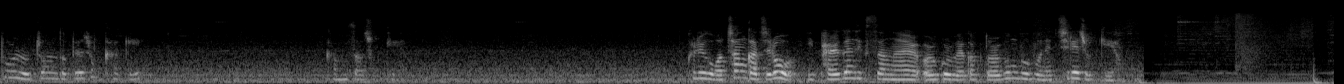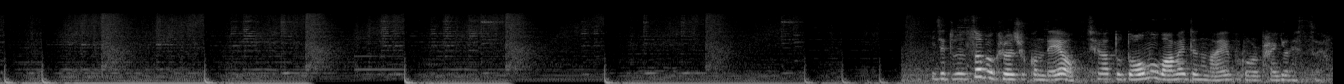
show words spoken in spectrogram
볼로 좀 더 뾰족하게 감싸줄게요. 그리고 마찬가지로 이 밝은 색상을 얼굴 외곽 넓은 부분에 칠해줄게요. 이제 눈썹을 그려줄 건데요. 제가 또 너무 마음에 드는 아이브로우를 발견했어요.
